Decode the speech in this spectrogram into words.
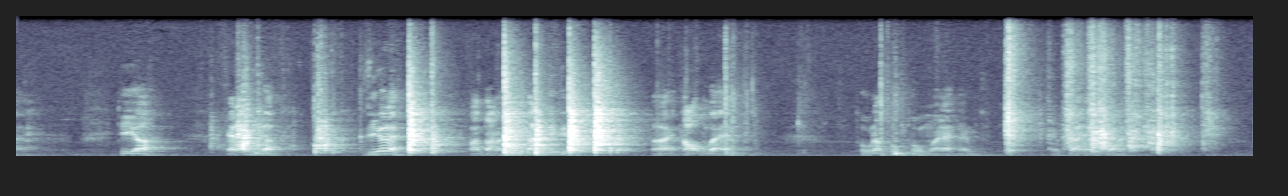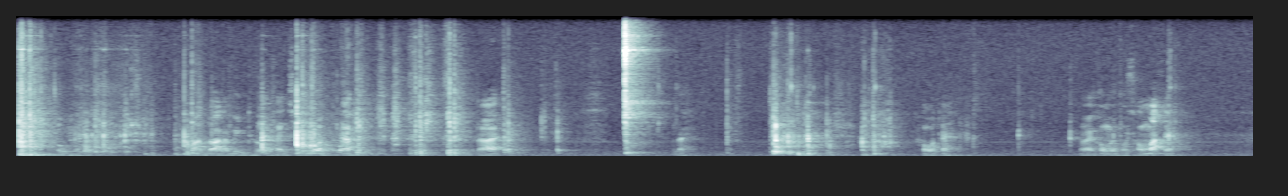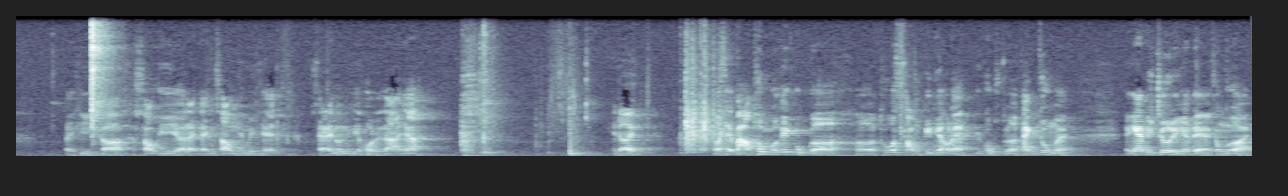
thì ờ, cái này thì là dĩa này hoàn toàn là không tang thích gì đấy thau cũng vậy thùng năm thùng thùng ngoài này em kiểm tra anh xem này. Thùng này. Hoàn toàn là bình thường xanh chín luôn nhá. Đấy. Này. Hột này. Đấy không phải có sóng mặt này. Đấy khi sau khi à, đánh xong thì mình sẽ xé luôn cái hột này ra nhá. Thì đấy nó sẽ báo thông qua cái cục ờ, ờ, uh, thu sóng tín hiệu này cái cục uh, thanh dung này anh em đi chơi anh em để trong người.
